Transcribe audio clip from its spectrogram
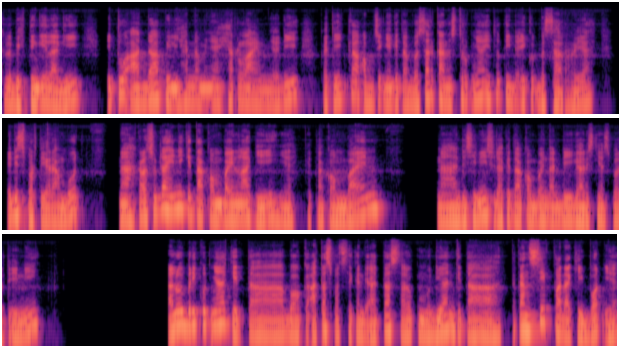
lebih tinggi lagi itu ada pilihan namanya hairline. Jadi ketika objeknya kita besarkan struknya itu tidak ikut besar ya. Jadi seperti rambut. Nah kalau sudah ini kita combine lagi ya. Kita combine. Nah di sini sudah kita combine tadi garisnya seperti ini. Lalu berikutnya kita bawa ke atas pastikan di atas. Lalu kemudian kita tekan shift pada keyboard ya.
